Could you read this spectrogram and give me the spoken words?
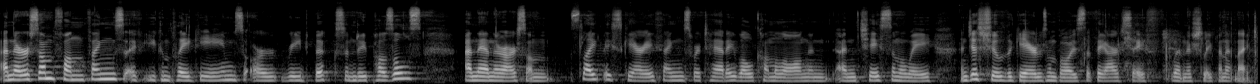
And there are some fun things if you can play games or read books and do puzzles. And then there are some slightly scary things where Teddy will come along and, and chase them away and just show the girls and boys that they are safe when they're sleeping at night.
